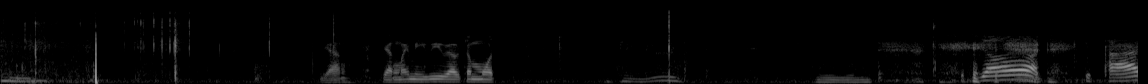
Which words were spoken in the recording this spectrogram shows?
อืม ยังยังไม่มีวี่แววจะหมดยอดสุดท้าย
